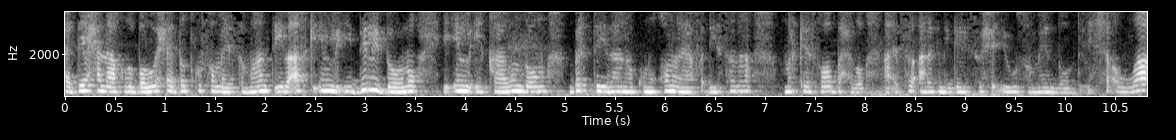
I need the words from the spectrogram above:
Haddii xanaaqdo bal waxay dad ku samaysa maanta ila arka in la ii dili doono iyo in la ii qaadan doono. Barteydaana ku noqonayaa fadhiisanaa. Markay soo baxdo aan isla aragna gays waxay iigu sameyn doonto insha allah.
